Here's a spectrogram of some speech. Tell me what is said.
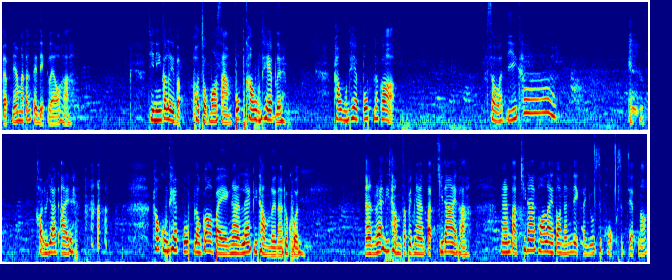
แบบนี้มาตั้งแต่เด็กแล้วค่ะ ทีนี้ก็เลยแบบพอจบม .3 ปุ๊บเข้ากรุงเทพเลย เข้ากรุงเทพปุ๊บแล้วก็ สวัสดีค่ะ ขออนุญาตไอ เข้ากรุงเทพปุ๊บเราก็ไปงานแรกที่ทำเลยนะทุกคน งานแรกที่ทำจะเป็นงานตัดขี้ได้ค่ะ งานตัดขี้ได้เพราะอะไรตอนนั้นเด็กอายุ 16 17 เนาะ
